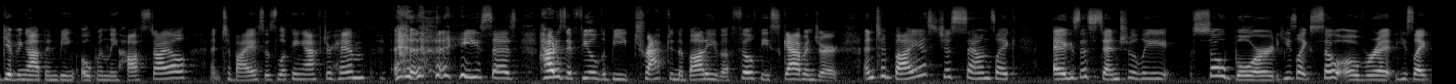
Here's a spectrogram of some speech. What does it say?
giving up and being openly hostile and tobias is looking after him and he says how does it feel to be trapped in the body of a filthy scavenger? And tobias just sounds like existentially so bored. He's like so over it. He's like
